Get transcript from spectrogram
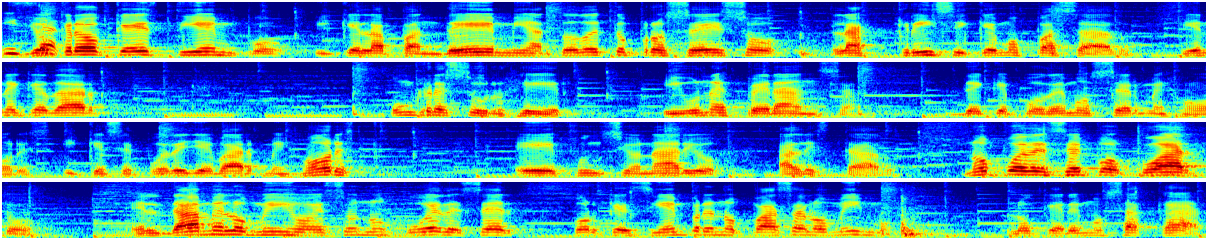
Yo creo que es tiempo y que la pandemia, todo este proceso, la crisis que hemos pasado, tiene que dar un resurgir y una esperanza de que podemos ser mejores y que se puede llevar mejores eh, funcionarios al Estado. No puede ser por cuarto, el dame lo mío, eso no puede ser, porque siempre nos pasa lo mismo, lo queremos sacar.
